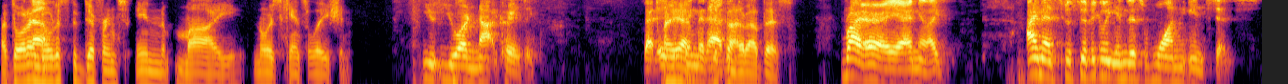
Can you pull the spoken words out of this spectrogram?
I thought I Oh. noticed the difference in my noise cancellation. You you are not crazy. That is I a am, thing that just happened. not about this. right, right, yeah. I mean, like, I meant specifically in this one instance.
